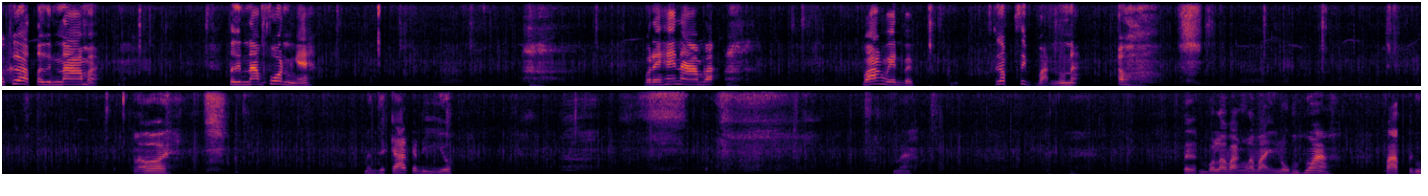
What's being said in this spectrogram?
มะเขือตื่นน้ำอะ ตื่นน้ำฝนไงบ่ได้ให้น้ำละ ว่างเว้นแบบเกือบสิบวันนู่นน่ะโอ้ยบรรยากาศก็ดีอยู่มาเดินบระวังระไวล้มหัวฟ้าตึง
